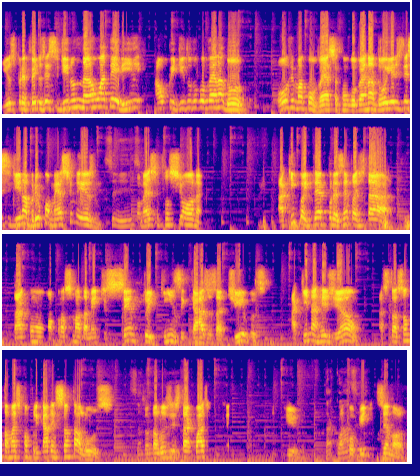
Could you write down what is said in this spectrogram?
e os prefeitos decidiram não aderir ao pedido do governador. Houve uma conversa com o governador e eles decidiram abrir o comércio mesmo. Sim, sim. O comércio funciona. Aqui em Coité, por exemplo, a gente está tá com aproximadamente 115 casos ativos. Aqui na região, a situação está mais complicada em Santa Luz. Santa, Santa Luz está quase ativo. Está quase. Covid-19.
